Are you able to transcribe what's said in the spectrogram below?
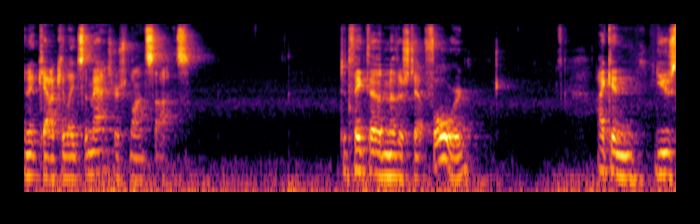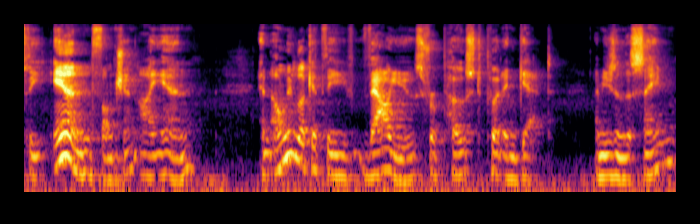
and it calculates the max response size. To take that another step forward, I can use the in function, in, and only look at the values for post, put, and get. I'm using the same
